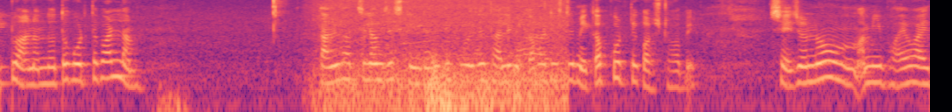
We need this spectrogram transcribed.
একটু আনন্দ তো করতে পারলাম। তা আমি ভাবছিলাম যে স্কিনটা যদি পুড়ে যায় তাহলে মেকআপ আর্টিস্টের মেকআপ করতে কষ্ট হবে। সেই জন্য আমি ভয়ে ভয়ে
